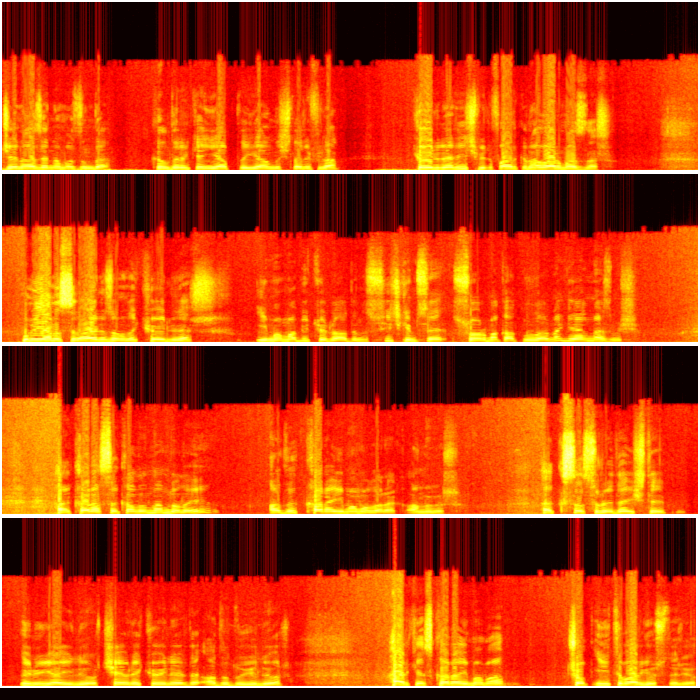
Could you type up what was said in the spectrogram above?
cenaze namazında kıldırırken yaptığı yanlışları filan köylüler hiçbir farkına varmazlar. Bunun yanı sıra aynı zamanda köylüler imama bir türlü adını hiç kimse sormak akıllarına gelmezmiş. Yani kara sakalından dolayı adı kara imam olarak anılır. Yani kısa sürede işte ünü yayılıyor, çevre köylerde adı duyuluyor. herkes kara imama çok itibar gösteriyor.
